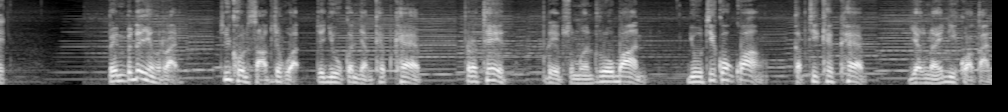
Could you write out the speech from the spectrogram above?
ศ เป็นไปได้อย่างไร ที่คนสามจังหวัดจะอยู่กันอย่างแคบๆประเทศ เปรียบเสมือนรั้วบ้าน อยู่ที่กว้างๆกับที่แคบๆ อย่างไหนดีกว่ากัน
